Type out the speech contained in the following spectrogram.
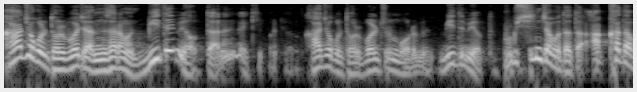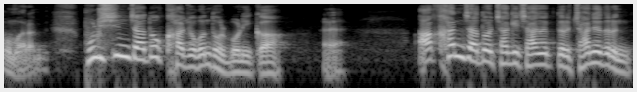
가족을 돌보지 않는 사람은 믿음이 없다는 거예요, 기본적으로. 가족을 돌볼 줄 모르면 믿음이 없다. 불신자보다 더 악하다고 말합니다. 불신자도 가족은 돌보니까, 예. 악한 자도 자기 자녀들은, 자녀들은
